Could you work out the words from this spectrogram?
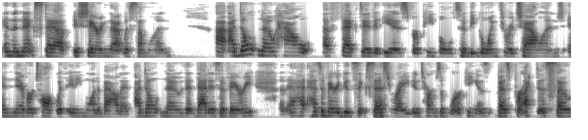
And the next step is sharing that with someone. I, I, don't know how effective it is for people to be going through a challenge and never talk with anyone about it. I don't know that that is a very, has a very good success rate in terms of working as best practice. So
